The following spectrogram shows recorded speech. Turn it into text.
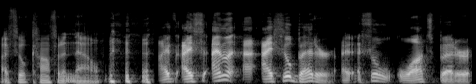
I feel confident confident now. I, I, I'm, I feel better. I, I feel lots better,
